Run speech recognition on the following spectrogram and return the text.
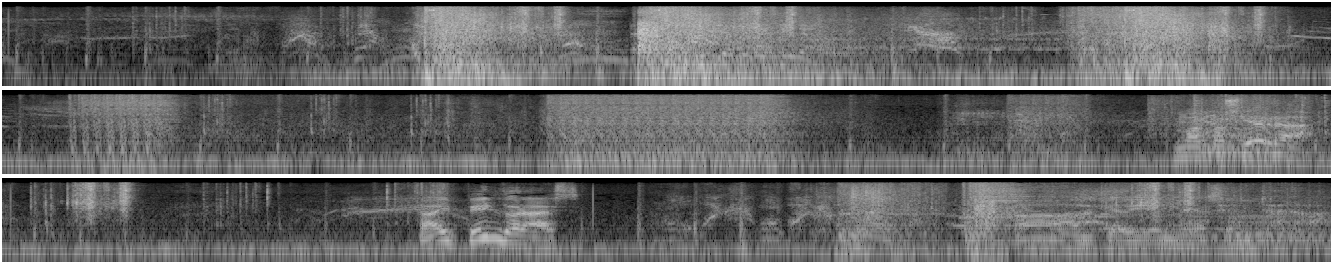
¡Motosierra! ¡Hay píldoras! ¡Ah, qué bien me ha sentado!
